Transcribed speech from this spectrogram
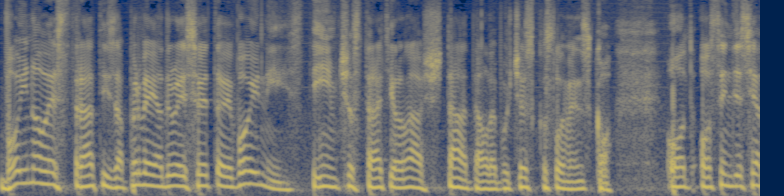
vojnové straty za prvej a druhej svetovej vojny s tým, čo stratil náš štát alebo Československo od 89.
